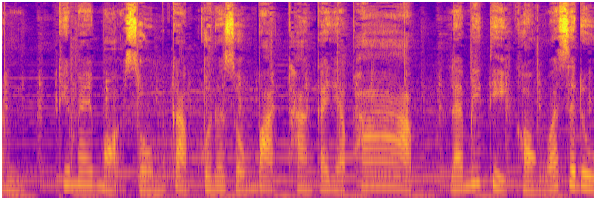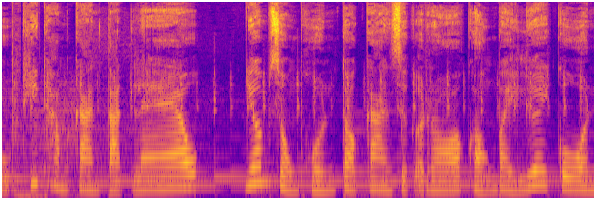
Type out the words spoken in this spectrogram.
น ที่ไม่เหมาะสมกับคุณสมบัติทางกายภาพ และมิติของวัสดุที่ทำการตัดแล้ว ย่อมส่งผลต่อการสึกหร้อของใบเลื่อยกล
